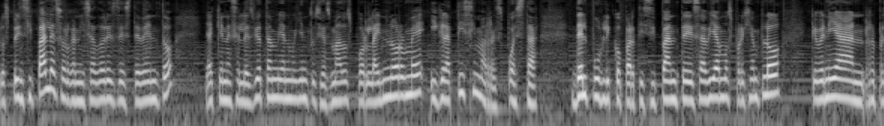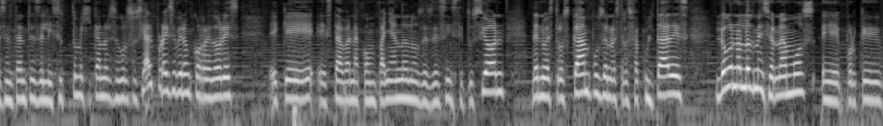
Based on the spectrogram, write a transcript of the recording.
los principales organizadores de este evento, y a quienes se les vio también muy entusiasmados por la enorme y gratísima respuesta del público participante. Sabíamos, por ejemplo, que venían representantes del Instituto Mexicano del Seguro Social, por ahí se vieron corredores eh, que estaban acompañándonos desde esa institución, de nuestros campus, de nuestras facultades. Luego no los mencionamos eh, porque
